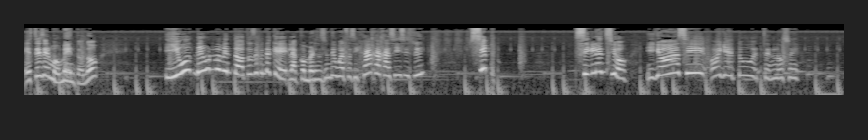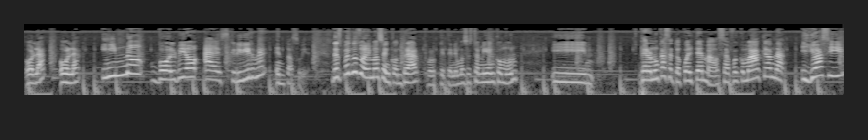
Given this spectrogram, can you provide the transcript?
este es el momento, ¿no? Y de un momento a otro das cuenta que la conversación de WhatsApp, y ja, ja, ja, sí, sí, sí, ¡zip! silencio. Y yo así, oye, tú, este, no sé, hola, hola. Y no volvió a escribirme en toda su vida. Después nos volvimos a encontrar porque tenemos esta amiga en común y... Pero nunca se tocó el tema, o sea, fue como, ah, ¿qué onda? Y yo así,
